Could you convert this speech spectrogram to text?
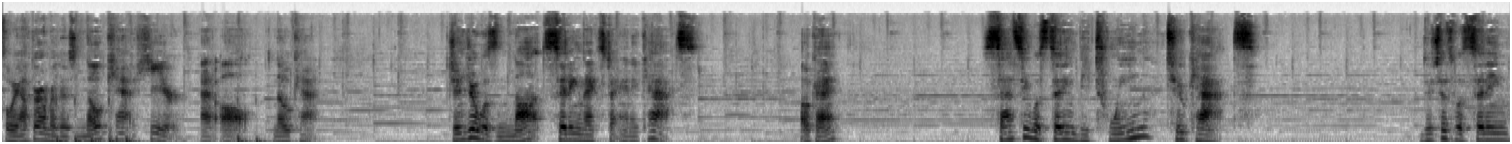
So we have to remember there's no cat here at all. No cat. Ginger was not sitting next to any cats. Okay. Sassy was sitting between two cats. Duchess was sitting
